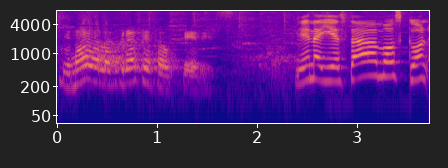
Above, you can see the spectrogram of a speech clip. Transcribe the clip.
De nada, las gracias a ustedes. Bien, ahí estábamos con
